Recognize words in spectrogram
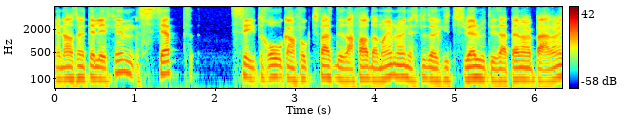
mais dans un téléfilm, 7, c'est trop quand il faut que tu fasses des affaires de même, là, une espèce de rituel où tu les appelles un par un.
